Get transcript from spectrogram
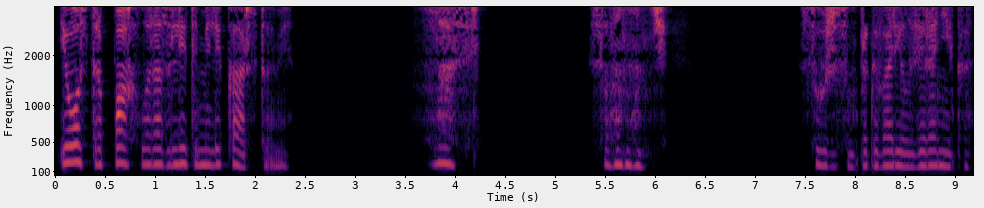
и остро пахло разлитыми лекарствами. «Лазарь Соломонович», — с ужасом проговорила Вероника.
